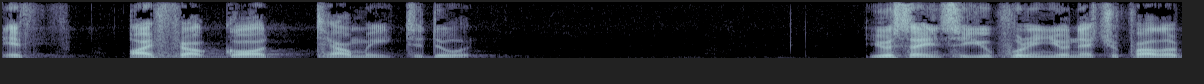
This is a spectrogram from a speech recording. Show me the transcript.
if I felt God tell me to do it. You're saying, so you're putting your natural father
